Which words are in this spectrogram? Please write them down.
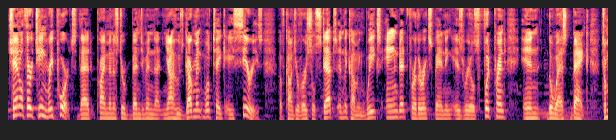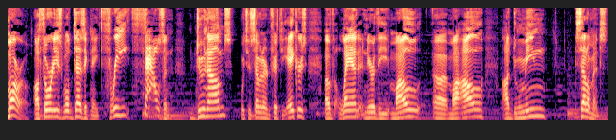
Channel 13 reports that Prime Minister Benjamin Netanyahu's government will take a series of controversial steps in the coming weeks aimed at further expanding Israel's footprint in the West Bank. Tomorrow, authorities will designate 3,000 dunams, which is 750 acres, of land near the Ma'al, uh, Ma'al Adumim settlements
